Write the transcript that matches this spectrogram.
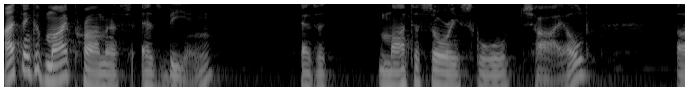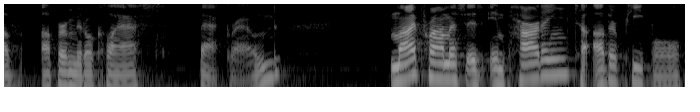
I think of my promise as being, as a Montessori school child of upper middle class background, my promise is imparting to other people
